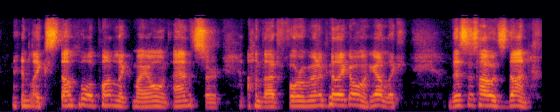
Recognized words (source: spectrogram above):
and like stumble upon like my own answer on that forum. And I'd be like, oh my God, like this is how it's done.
